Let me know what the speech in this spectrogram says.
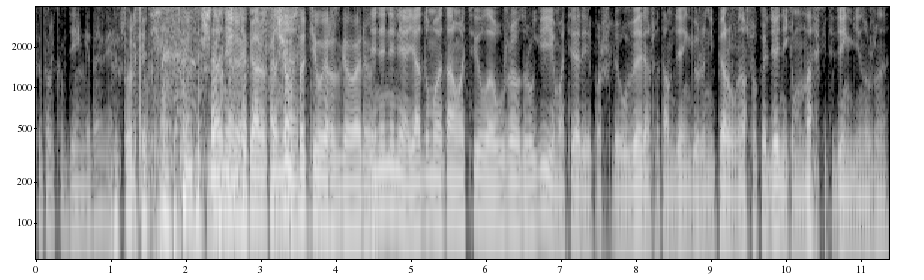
Ты только в деньги, да, веришь? Только деньги, конечно. Да не, вообще. мне кажется, О чем с Атилой разговаривать? Не-не-не, я думаю, там Атила уже в другие материи пошли. Уверен, что там деньги уже не первые. У нас столько денег, ему нафиг эти деньги не нужны.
